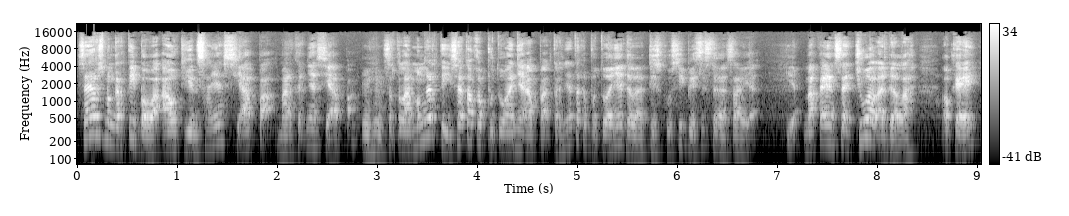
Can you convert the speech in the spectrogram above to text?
saya harus mengerti bahwa audiens saya siapa, marketnya siapa. Mhm. Setelah mengerti, saya tahu kebutuhannya apa. Ternyata kebutuhannya adalah diskusi bisnis dengan saya. Ya. Maka yang saya jual adalah, oke,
